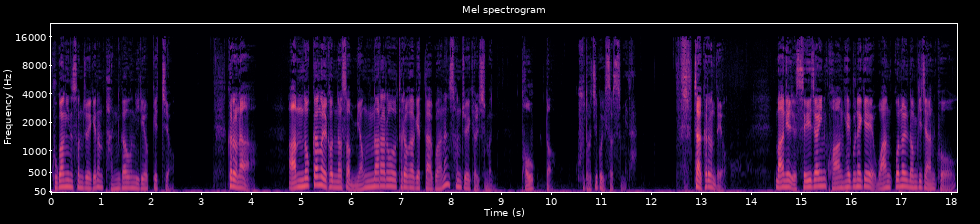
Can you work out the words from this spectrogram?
국왕인 선조에게는 반가운 일이었겠죠. 그러나 압록강을 건너서 명나라로 들어가겠다고 하는 선조의 결심은 더욱더 굳어지고 있었습니다. 자, 그런데요. 만일 세자인 광해군에게 왕권을 넘기지 않고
